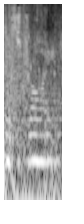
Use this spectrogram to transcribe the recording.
destroyed.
